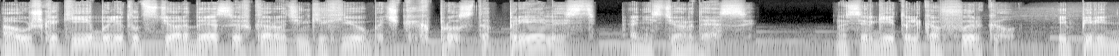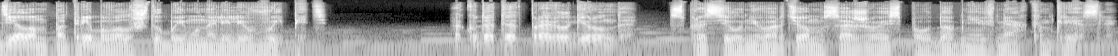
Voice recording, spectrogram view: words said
А уж какие были тут стюардессы в коротеньких юбочках. Просто прелесть, а не стюардессы. Но Сергей только фыркал и перед делом потребовал, чтобы ему налили выпить. «А куда ты отправил Герунда?» — спросил у него Артем, усаживаясь поудобнее в мягком кресле.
